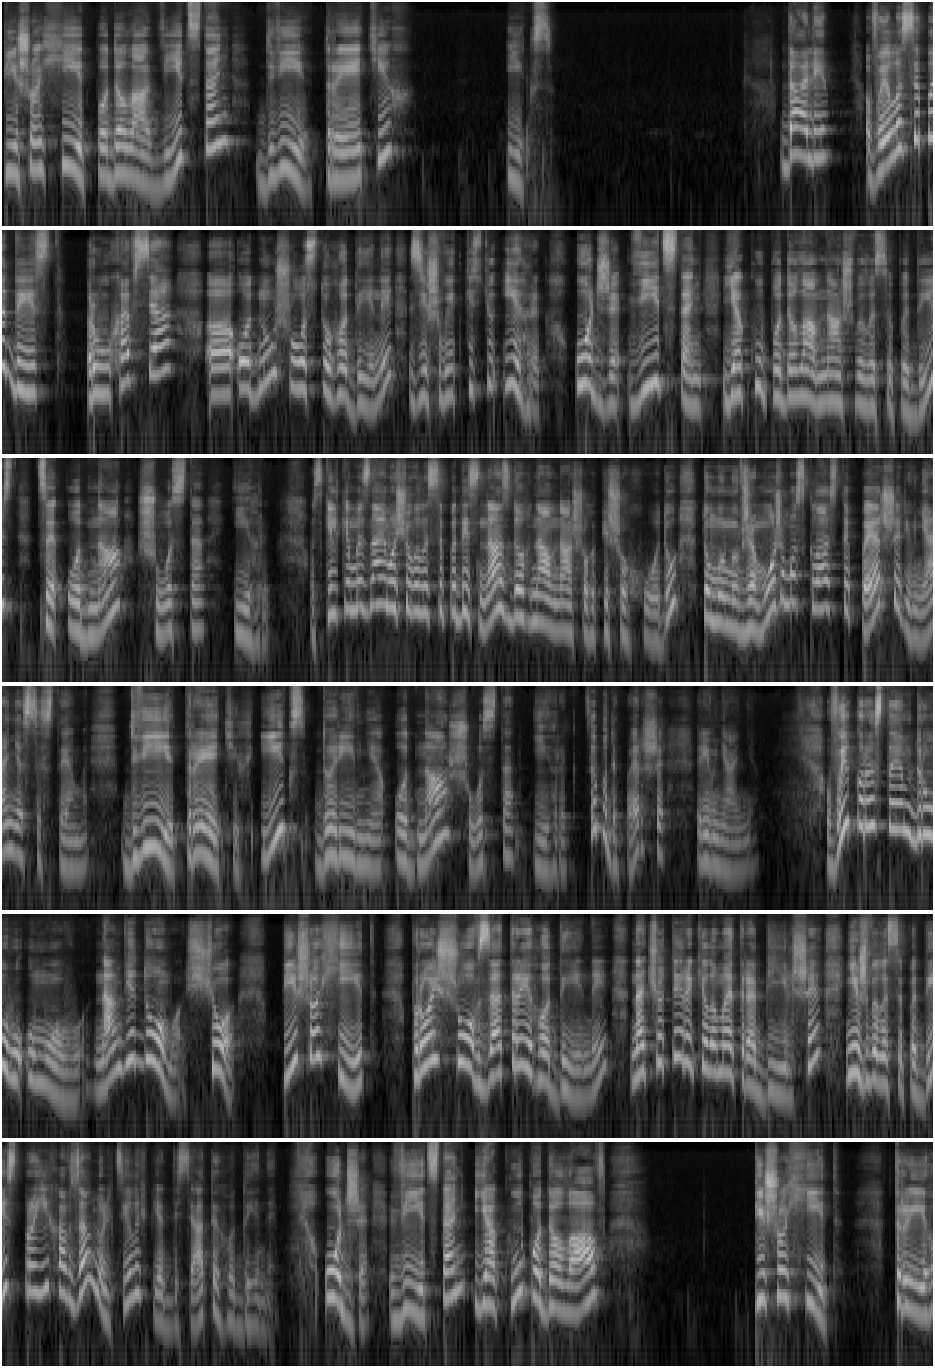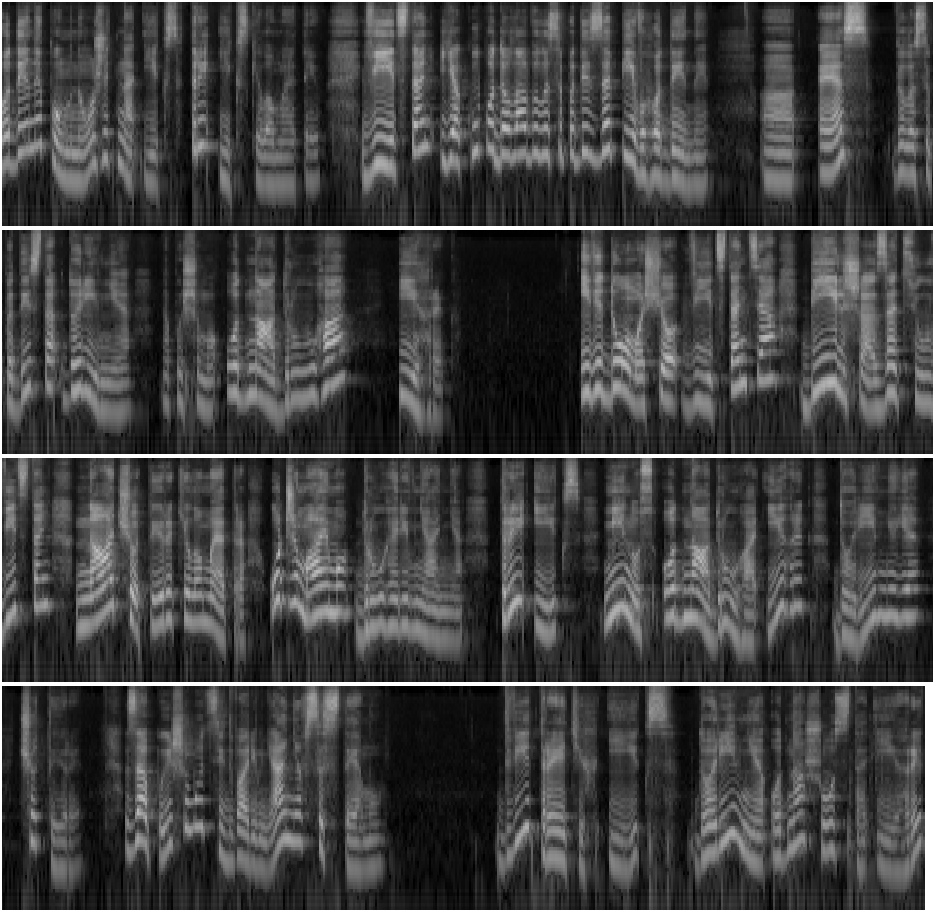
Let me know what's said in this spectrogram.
Пішохід подолав відстань 2 третіх х. Далі велосипедист рухався е, одну шосту години зі швидкістю y. Отже, відстань, яку подолав наш велосипедист, це 1 шоста y. Оскільки ми знаємо, що велосипедист наздогнав нашого пішоходу, тому ми вже можемо скласти перше рівняння системи. 2 третіх х дорівнює 1 шоста y. Це буде перше рівняння. Використаємо другу умову. Нам відомо, що пішохід пройшов за 3 години на 4 кілометра більше, ніж велосипедист проїхав за 0,5 години. Отже, відстань, яку подолав пішохід 3 години помножить на х 3х кілометрів. Відстань, яку подолав велосипедист за півгодини. Е, С велосипедиста дорівнює. Напишемо 1 друга y. І відомо, що відстань ця більша за цю відстань на 4 кілометри. Отже, маємо друге рівняння. 3х мінус 1 друга y дорівнює 4. Запишемо ці два рівняння в систему. 2 третіх х дорівнює 1 шоста y,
